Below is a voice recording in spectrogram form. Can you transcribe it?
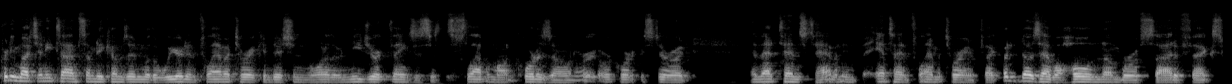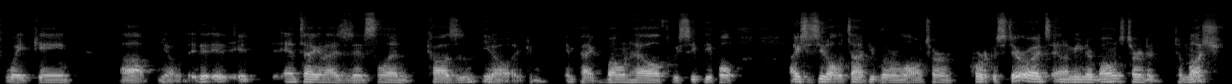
Pretty much anytime somebody comes in with a weird inflammatory condition, one of the knee-jerk things is to slap them on cortisone or, or corticosteroid, and that tends to have an anti-inflammatory effect. But it does have a whole number of side effects: weight gain. Uh, you know, it, it, it antagonizes insulin, causes you know, it can impact bone health. We see people I used to see it all the time. People that are on long-term corticosteroids, and I mean their bones turn to, to mush.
